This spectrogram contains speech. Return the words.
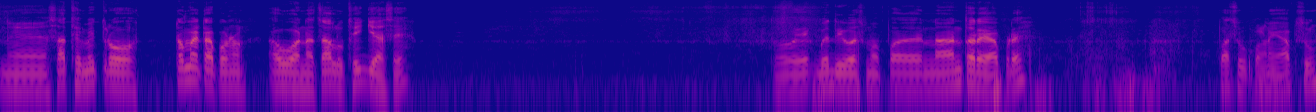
ને સાથે મિત્રો, ટમેટા પણ આવવાના ચાલુ થઈ ગયા છે. તો એક બે દિવસમાં ના અંતરે આપણે પાછું પાણી આપશું.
